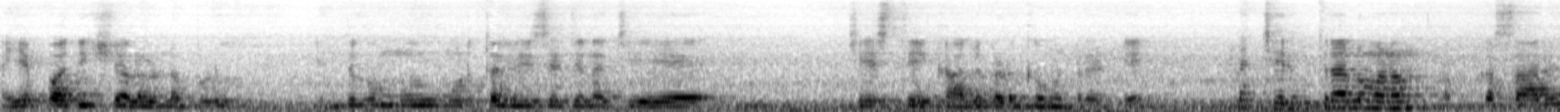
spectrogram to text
అయ్యప్ప దీక్షలో ఉన్నప్పుడు ఎందుకు మూ- మూర్త విసర్జన చే చేస్తే కాళ్ళు కడుక్కోమంటారంటే ఇట్లా చరిత్రలు మనం ఒక్కసారి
